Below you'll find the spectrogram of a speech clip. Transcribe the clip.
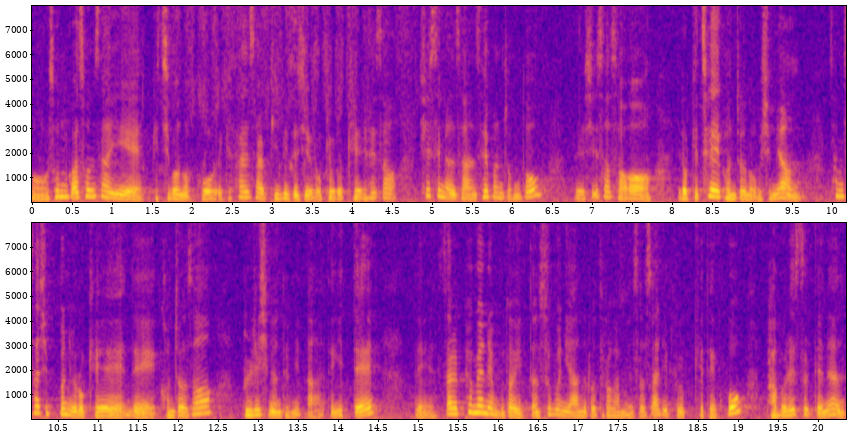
어, 손과 손 사이에 이렇게 집어넣고 이렇게 살살 비비듯이 이렇게 이렇게 해서 씻으면서 한 세 번 정도 네, 씻어서 이렇게 체에 건져 놓으시면 3, 40분 이렇게 네, 건져서 불리시면 됩니다. 네, 이때 네, 쌀 표면에 묻어 있던 수분이 안으로 들어가면서 쌀이 붉게 되고 밥을 했을 때는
